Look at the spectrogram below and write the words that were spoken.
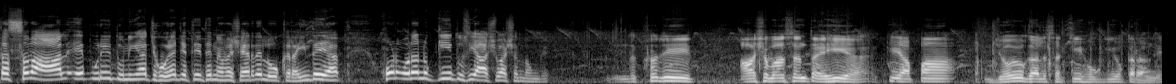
ਤਾਂ ਸਵਾਲ ਇਹ ਪੂਰੀ ਦੁਨੀਆ 'ਚ ਹੋ ਰਿਹਾ ਜਿੱਥੇ ਇੱਥੇ ਨਵੇਂ ਸ਼ਹਿਰ ਦੇ ਲੋਕ ਰਹਿੰਦੇ ਆ। ਹੁਣ ਉਹਨਾਂ ਨੂੰ ਕੀ ਤੁਸੀਂ ਆਸ਼ਵਾਸਨ ਦੋਗੇ? ਦੇਖੋ ਜੀ ਆਸ਼ਵਾਸਨ ਤਾਂ ਇਹੀ ਹੈ ਕਿ ਆਪਾਂ ਜੋ ਗੱਲ ਸੱਚੀ ਹੋਊਗੀ ਉਹ ਕਰਾਂਗੇ।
